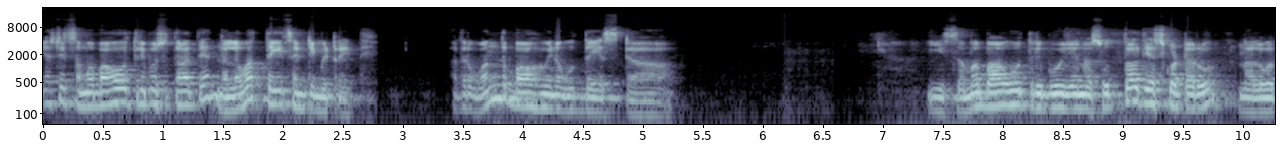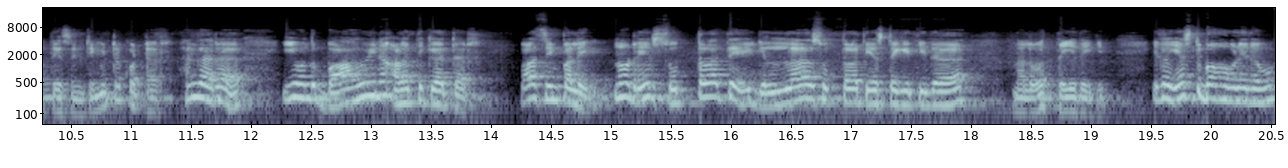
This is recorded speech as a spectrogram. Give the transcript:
ಎಷ್ಟೈತೆ ಸಮಬಾಹು ತ್ರಿಭುಜ ಸುತ್ತಳತೆ ನಲವತ್ತೈದು ಸೆಂಟಿಮೀಟರ್ ಐತಿ. ಅದರ ಒಂದು ಬಾಹುವಿನ ಉದ್ದ ಎಷ್ಟ? ಈ ಸಮಬಾಹು ತ್ರಿಭುಜನ ಸುತ್ತ ಎಷ್ಟು ಕೊಟ್ಟಾರು ನಲವತ್ತೈದು ಸೆಂಟಿಮೀಟರ್ ಕೊಟ್ಟಾರ. ಹಂಗಾರೆ ಈ ಒಂದು ಬಾಹುವಿನ ಅಳತೆ ಕೇಳ್ತಾರೆ. ಭಾಳ ಸಿಂಪಲ್ ಆಗಿ. ನೋಡ್ರಿ, ಸುತ್ತಳತೆ ಎಲ್ಲ ಸುತ್ತಳತೆ ಎಷ್ಟಾಗೈತಿದ ಇದು? ನಲವತ್ತೈದು ಆಗೈತಿ. ಇದ್ರ ಎಷ್ಟು ಬಾಹುಗಳಿದಾವು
